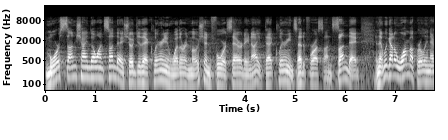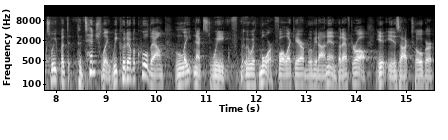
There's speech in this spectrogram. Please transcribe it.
More sunshine though on Sunday. Showed you that clearing and weather in motion for Saturday night. That clearing's headed for us on Sunday. And then we got a warm up early next week, but potentially we could have a cool down late next week with more fall-like air moving on in. But after all, it is October.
